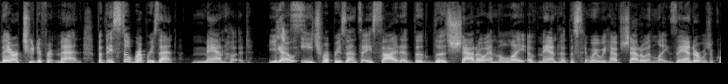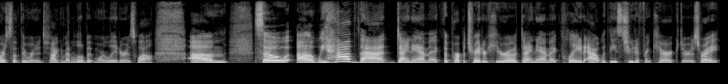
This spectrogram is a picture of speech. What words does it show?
they are two different men, but they still represent manhood. You know, each represents a side of the the shadow and the light of manhood. The same way we have shadow and light Xander, which of course something we're going to be talking about a little bit more later as well. Um, so uh, we have that dynamic, the perpetrator hero dynamic, played out with these two different characters, right?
